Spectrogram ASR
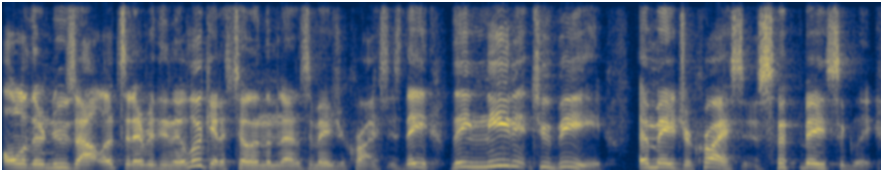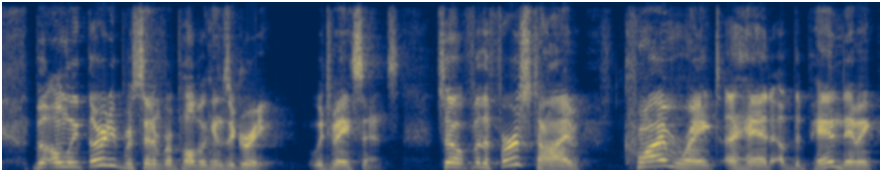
all of their news outlets and everything they look at is telling them that it's a major crisis. They they need it to be a major crisis, basically. But only 30% of Republicans agree, which makes sense. So for the first time, crime ranked ahead of the pandemic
